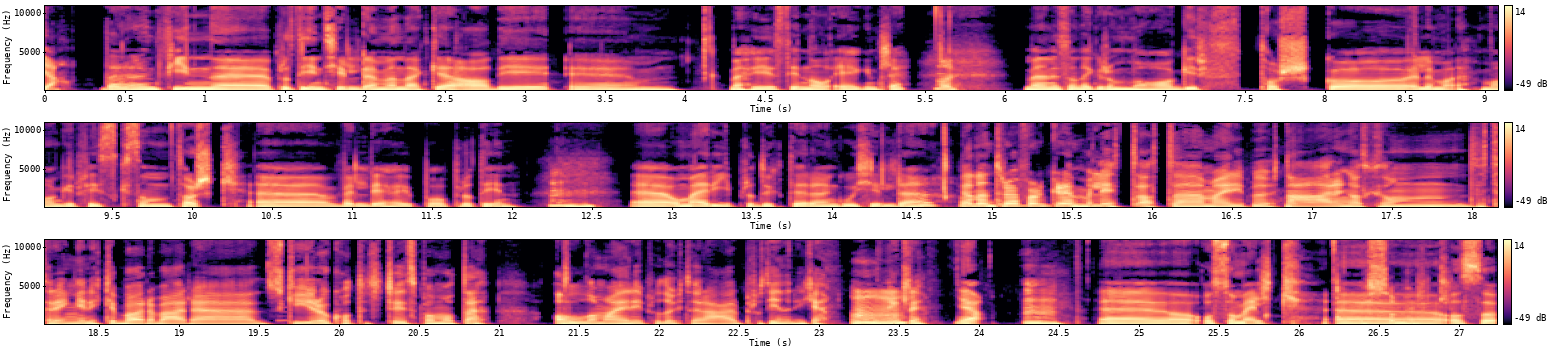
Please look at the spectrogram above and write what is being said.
ja, det er en fin uh, proteinkilde, men det er ikke av de uh, med høyest innhold, egentlig. Nei. Men hvis man tenker sånn mager torsk og, eller mager fisk som torsk, eh, veldig høy på protein. Mm. Eh, og meieriprodukter er en god kilde. Ja, den tror jeg folk glemmer litt. At uh, meieriproduktene er en ganske sånn Det trenger ikke bare være skyr og cottage cheese, på en måte alle meieriprodukter er proteinrike, mm. egentlig. Ja. Mm. Eh, også melk. Eh, og så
